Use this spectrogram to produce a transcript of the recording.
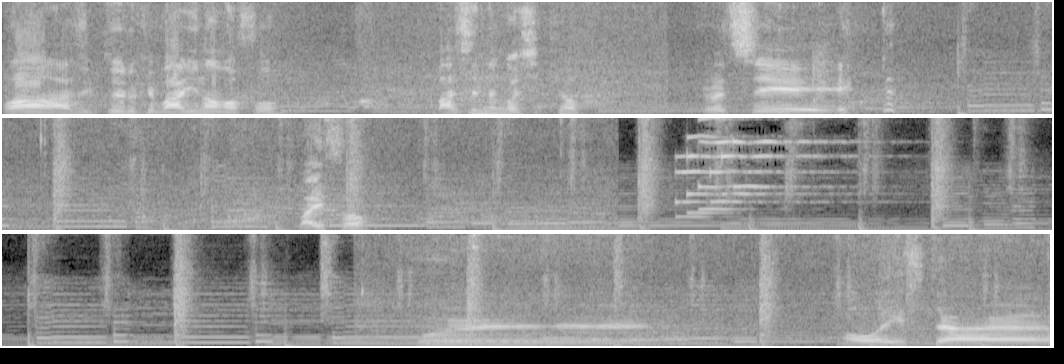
와 아직도 이렇게 많이 남았어? 맛있는 거 시켜. 그렇지. 맛있어? 굴 오이스터.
